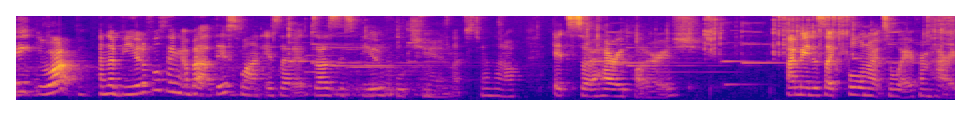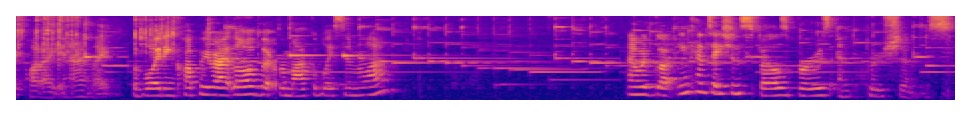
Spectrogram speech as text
eat you up. And the beautiful thing about this one is that it does this beautiful tune. Let's turn that off. It's so Harry Potter-ish. I mean, it's like four notes away from Harry Potter, you know, like avoiding copyright law, but remarkably similar. And we've got incantations, spells, brews, and potions.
